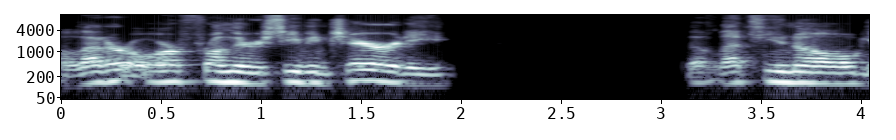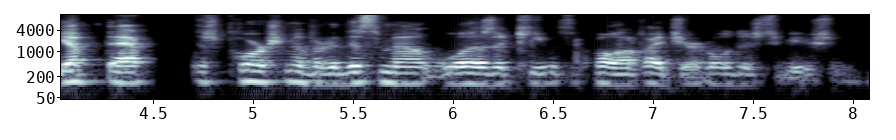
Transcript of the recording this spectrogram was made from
a letter or from the receiving charity that lets you know, yep, that this portion of it or this amount was a key with a qualified charitable distribution.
